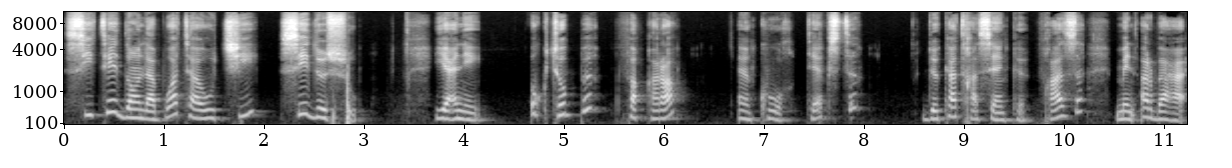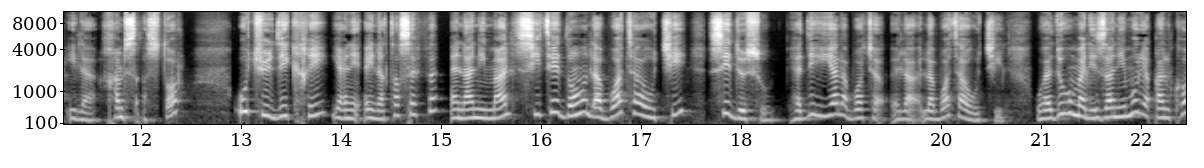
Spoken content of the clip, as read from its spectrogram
cité dans la boîte à outils ci-dessous. يعني اكتب فقرة un court texte de 4 à 5 phrases من 4 إلى 5 أسطر où tu décris يعني أين تصف un animal cité dans la boîte à outils ci-dessous. هذه هي la boîte la, boîte à outils. وهذو هما لي زانيمو اللي قال لكم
